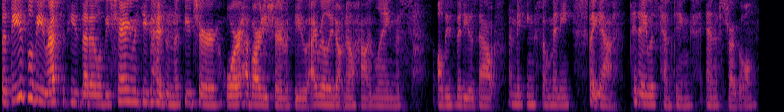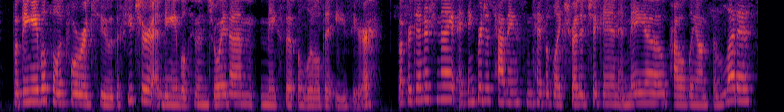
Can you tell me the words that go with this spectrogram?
But these will be recipes that I will be sharing with you guys in the future or have already shared with you. I really don't know how I'm laying this all these videos out. I'm making so many. But yeah, today was tempting and a struggle. But being able to look forward to the future and being able to enjoy them makes it a little bit easier. But for dinner tonight, I think we're just having some type of like shredded chicken and mayo, probably on some lettuce,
